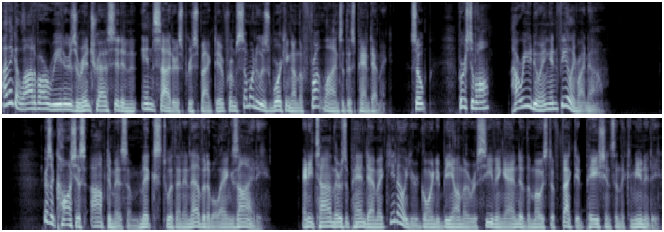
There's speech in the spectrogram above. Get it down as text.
I think a lot of our readers are interested in an insider's perspective from someone who is working on the front lines of this pandemic. So, first of all, how are you doing and feeling right now? There's a cautious optimism mixed with an inevitable anxiety. Anytime there's a pandemic, you know you're going to be on the receiving end of the most affected patients in the community.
